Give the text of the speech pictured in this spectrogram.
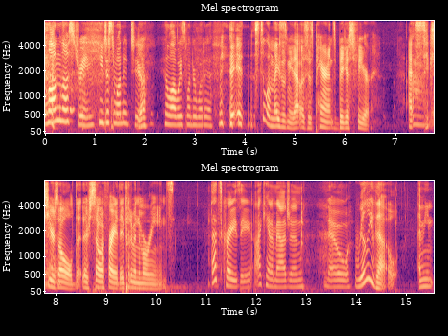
Long lost dream. He just wanted to. Yeah. He'll always wonder what if. it, it still amazes me that was his parents' biggest fear. At Oh, six man. years old, that they're so afraid they put him in the Marines. That's crazy. I can't imagine. No. Really, though, I mean,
